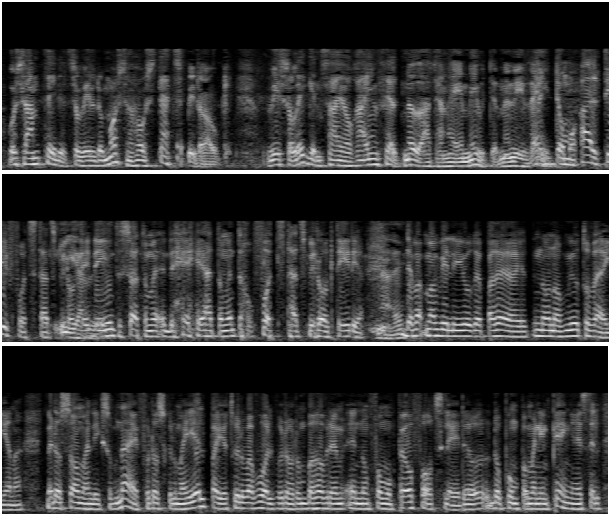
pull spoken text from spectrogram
Och samtidigt så vill de också ha statsbidrag. Visserligen säger Reinfeldt nu att han är emot det, men vi vet... Men de har alltid fått statsbidrag. Ja, det, det är ju inte så att de, det är att de inte har fått statsbidrag tidigare. Nej. Det var, man ville ju reparera någon av motorvägarna. Men då sa man liksom nej, för då skulle man hjälpa. Jag tror det var Volvo då, de behövde en, någon form av påfartsled. Och då pumpar man in pengar istället,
